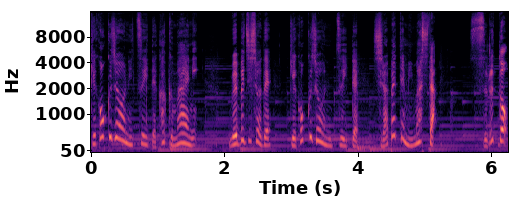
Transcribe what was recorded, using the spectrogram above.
下克上について書く前にウェブ辞書で下克上について調べてみました。すると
